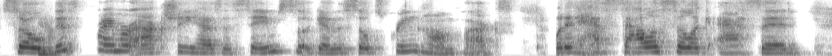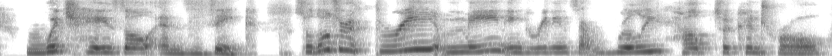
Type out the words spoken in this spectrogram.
So yeah. this primer actually has the same, again, the silk screen complex, but it has salicylic acid, witch hazel, and zinc. So those are three main ingredients that really help to control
